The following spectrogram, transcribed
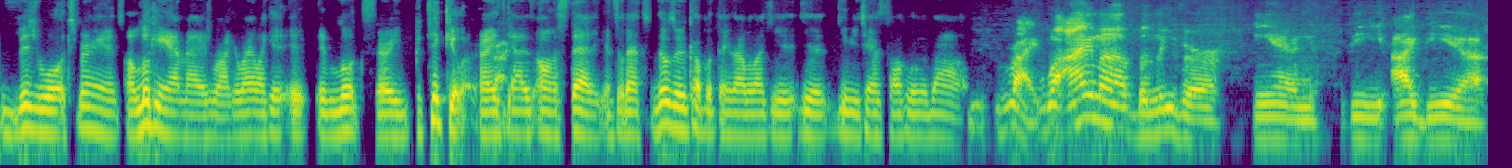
visual experience of looking at Maddie's Rocket, right? Like it, it, it looks very particular, right? It's got its own aesthetic. And so that's those are a couple of things I would like you to give you a chance to talk a little about. Right. Well, I'm a believer in the idea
